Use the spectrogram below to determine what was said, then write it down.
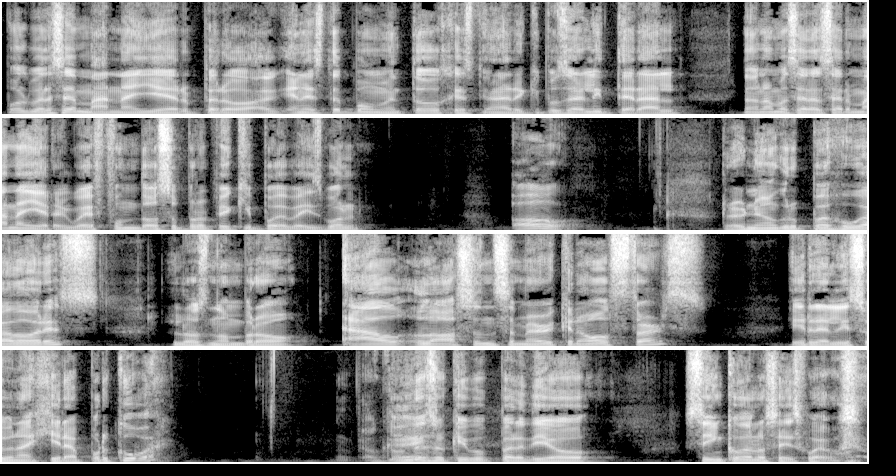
volverse manager, pero en este momento gestionar equipos era literal. No nada más era ser manager. El güey fundó su propio equipo de béisbol. oh. Reunió un grupo de jugadores, los nombró Al Lawson's American All Stars y realizó una gira por Cuba, donde su equipo perdió cinco de los seis juegos.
